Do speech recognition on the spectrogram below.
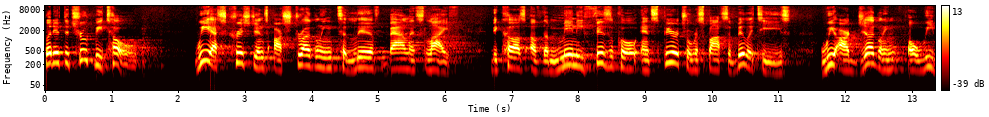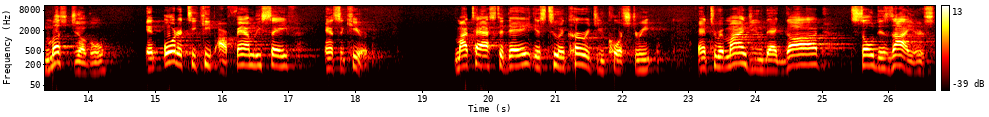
But if the truth be told, we as Christians are struggling to live balanced life because of the many physical and spiritual responsibilities we are juggling or we must juggle in order to keep our family safe and secure. My task today is to encourage you, Court Street, and to remind you that God so desires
